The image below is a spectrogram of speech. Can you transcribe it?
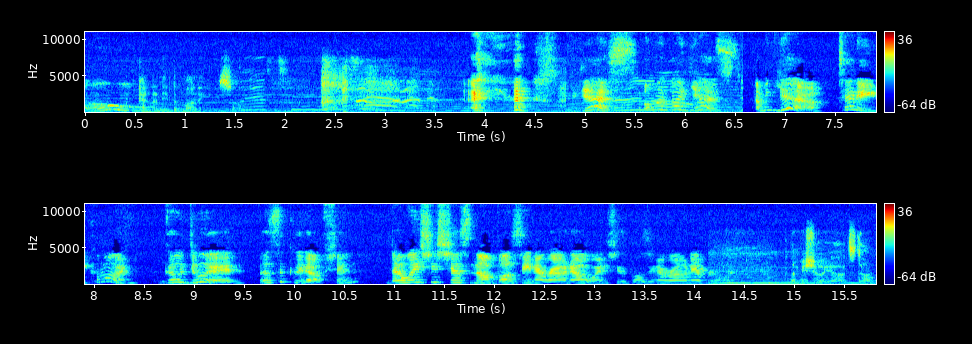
Oh. Kinda need the money, so. yes. Oh my god, yes. I mean, yeah. Teddy, come on. Go do it. That's a good option. That way she's just not buzzing around Owen. She's buzzing around everyone. Let me show you how it's done.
